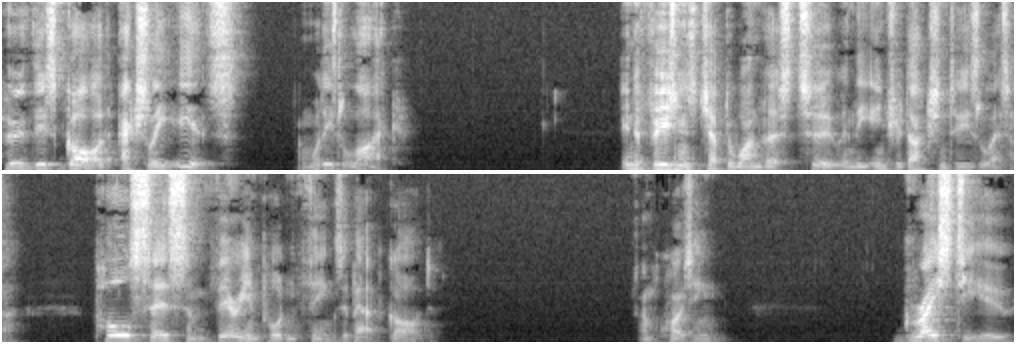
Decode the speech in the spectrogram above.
who this God actually is and what he's like. In Ephesians chapter 1 verse 2 in the introduction to his letter, Paul says some very important things about God. I'm quoting, Grace to you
